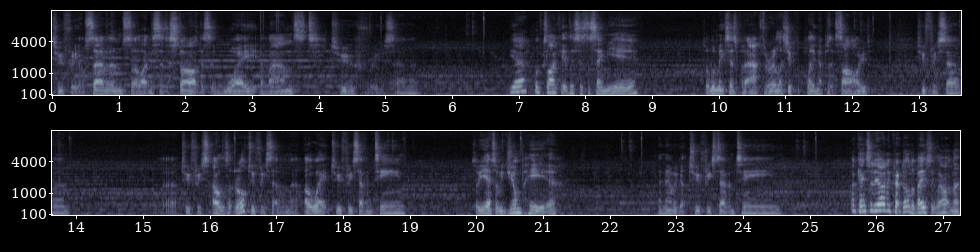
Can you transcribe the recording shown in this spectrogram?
2307, so like this is the start, this is way advanced, 237. Yeah, looks like it. this is the same year. So it wouldn't make sense to put it after unless you're playing the opposite side. 237. Uh, 237. Oh, looks like they're all 237 now. Oh wait, 2317. So yeah, so we jump here. And then we got 2317. Okay, so they are in the correct order, basically, aren't they?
